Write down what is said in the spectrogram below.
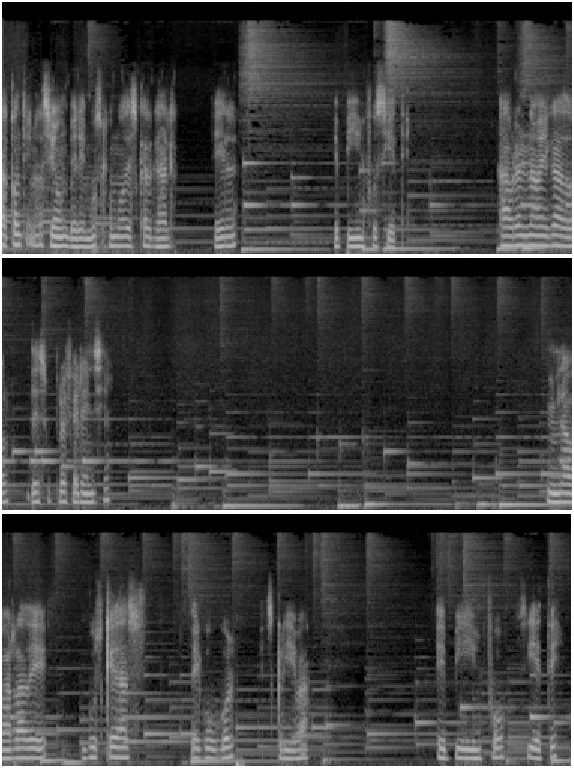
A continuación veremos cómo descargar el EpiInfo 7. Abra el navegador de su preferencia. En la barra de búsquedas de Google escriba EpiInfo 7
